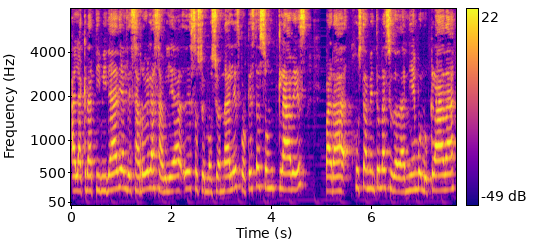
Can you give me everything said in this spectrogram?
a la creatividad y al desarrollo de las habilidades socioemocionales, porque estas son claves para justamente una ciudadanía involucrada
